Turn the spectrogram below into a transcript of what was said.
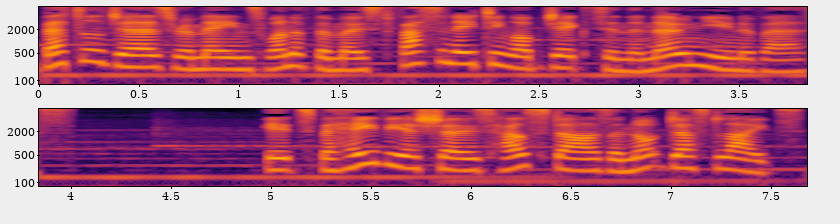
Betelgeuse remains one of the most fascinating objects in the known universe. Its behavior shows how stars are not just lights,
